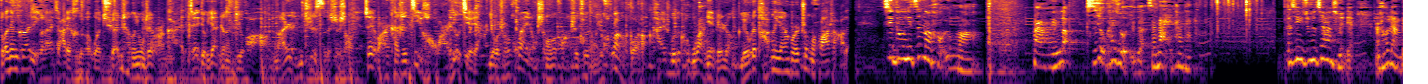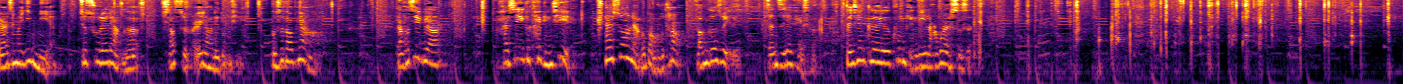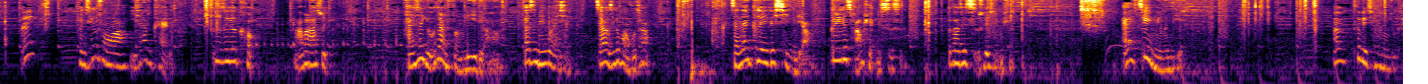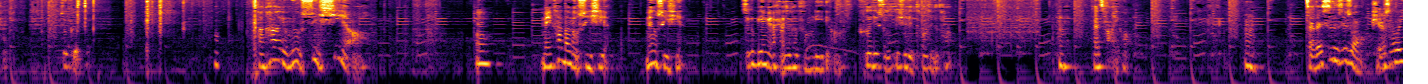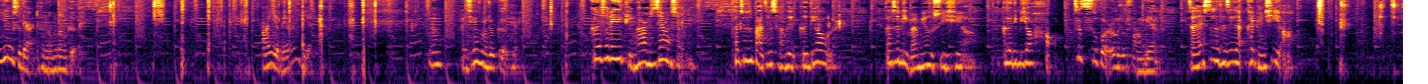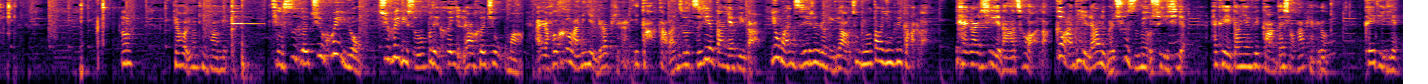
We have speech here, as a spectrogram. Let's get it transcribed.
昨天哥几个来家里喝，我全程用这玩意儿开的，这就验证一句话啊：男人至死是少年。这玩意儿它是既好玩又解压，有时候换一种生活方式就等于换个活法。开出的空罐你也别扔，留着弹个烟或者种个花啥的。这东西真能好用吗？买回了，十九块九一个，咱打开看看。它这个就是这样式的，然后两边这么一捏，就出来两个小齿轮一样的东西，不是刀片啊。然后这边还是一个开瓶器，还送了两个保护套，防割水的。咱直接开车，咱先搁一个空瓶的易拉罐试试。很轻松啊，一下就开了。试这个口，拉不拉水？还是有点锋利的啊，但是没关系，咱有这个保护套。咱再割一个新的啊，割一个长瓶的试试，不知道这尺寸行不行？哎，这个没问题，啊，特别轻松就开了，就搁这。咱看看有没有碎屑啊？嗯，没看到有碎屑，没有碎屑。这个边缘还是很锋利的啊，喝的时候必须得套这个套。嗯，咱尝一口。嗯，咱再试试这种瓶稍微硬实点，它能不能割开？啊，也没问题。嗯，很轻松就割开了。割下来的瓶盖是这样式的，它就是把这层给割掉了，但是里面没有碎屑啊，割的比较好。这吃果肉就方便了。咱再试试它这个开瓶器啊。嗯，挺好用，挺方便，挺适合聚会用。聚会的时候不得喝饮料、喝酒吗？哎，然后喝完的饮料瓶一嘎，嘎完之后直接当烟灰缸，用完直接就扔掉，就不用倒烟灰缸了。开盖器给大家测完了，搁完的饮料里面确实没有碎屑，还可以当烟灰缸、当小花瓶用，可以推荐。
